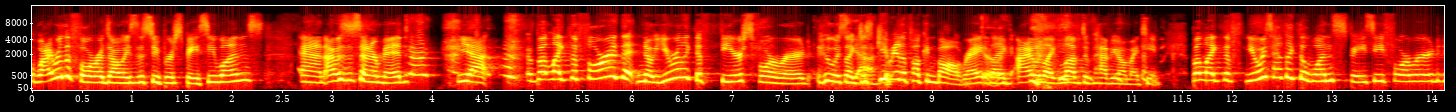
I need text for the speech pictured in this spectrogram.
why were the forwards always the super spacey ones? And I was a center mid. Yeah. But like the forward that no, you were like the fierce forward who was like, Yeah. just give me the fucking ball, right? Totally. Like I would like love to have you on my team. But like the you always had like the one spacey forward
